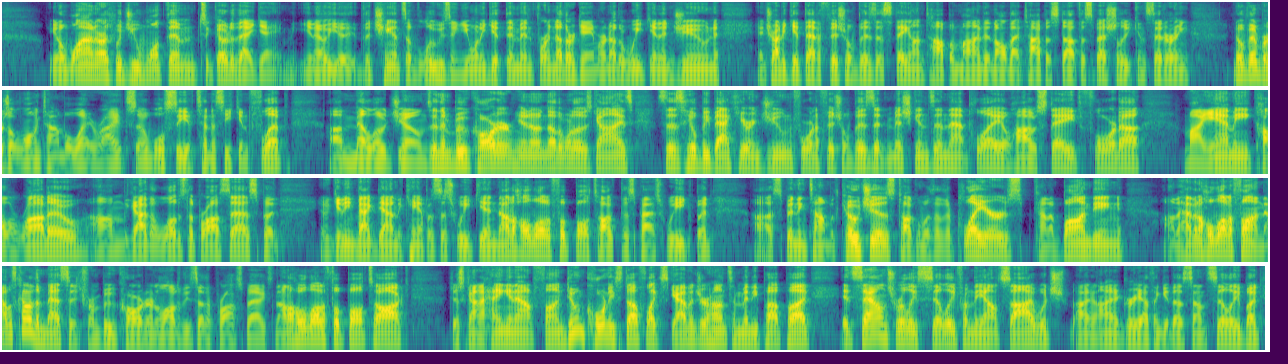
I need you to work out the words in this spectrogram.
you know why on earth would you want them to go to that game? You know the chance of losing. You want to get them in for another game or another weekend in June and try to get that official visit, stay on top of mind, and all that type of stuff. Especially considering November's a long time away, right? So we'll see if Tennessee can flip uh, Melo Jones. And then Boo Carter, you know, another one of those guys, says he'll be back here in June for an official visit. Michigan's in that play, Ohio State, Florida, Miami, Colorado. Um, the guy that loves the process, but you know, getting back down to campus this weekend. Not a whole lot of football talk this past week, but uh, spending time with coaches, talking with other players, kind of bonding. Um, having a whole lot of fun. That was kind of the message from Boo Carter and a lot of these other prospects. Not a whole lot of football talk, just kind of hanging out fun, doing corny stuff like scavenger hunts and mini putt putt. It sounds really silly from the outside, which I, I agree. I think it does sound silly, but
